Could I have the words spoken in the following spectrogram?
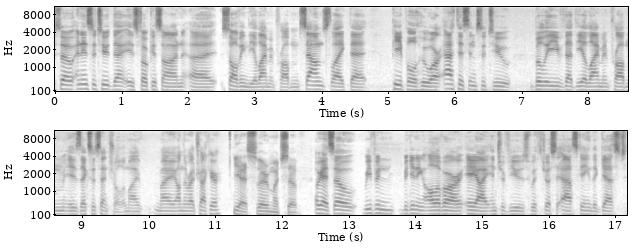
So, an institute that is focused on uh, solving the alignment problem sounds like that people who are at this institute believe that the alignment problem is existential. Am I, am I on the right track here? Yes, very much so. Okay, so we've been beginning all of our AI interviews with just asking the guest,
